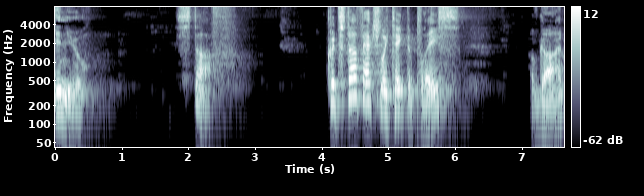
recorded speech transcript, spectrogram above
in you." Stuff. Could stuff actually take the place of God?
